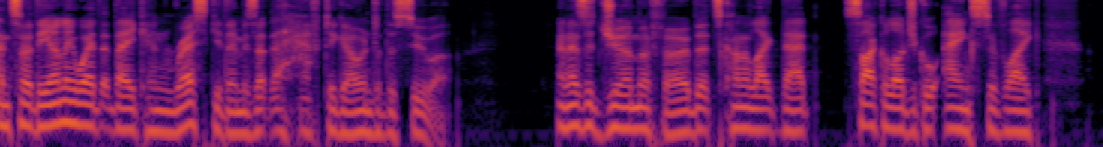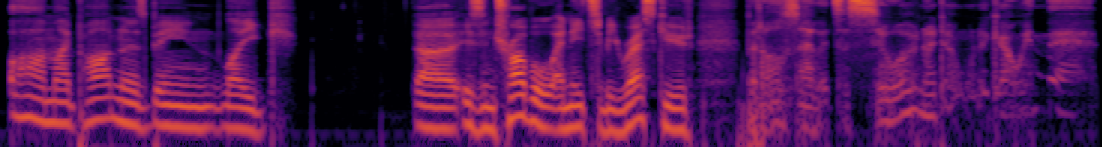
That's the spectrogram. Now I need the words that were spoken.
And so the only way that they can rescue them is that they have to go into the sewer. And as a germaphobe, that's kind of like that psychological angst of like, oh, my partner's been like uh, is in trouble and needs to be rescued, but also it's a sewer and I don't want to go in there.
